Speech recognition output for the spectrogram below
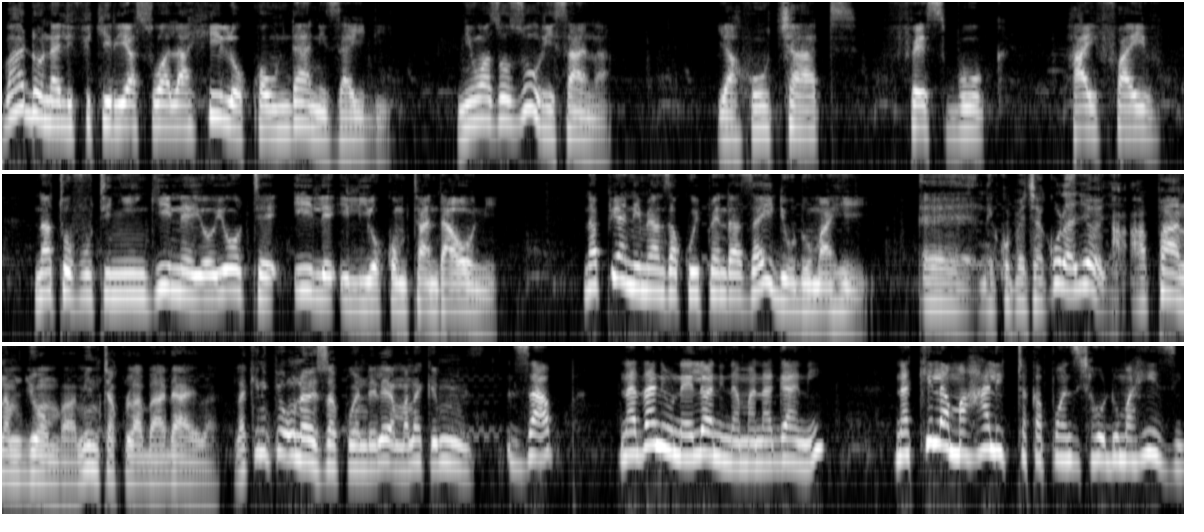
bado nalifikiria suala hilo kwa undani zaidi. Ni wazo zuri sana. Yahoo Chat, Facebook, High Five na tovuti nyingine yoyote ile iliyoko mtandaoni, na pia nimeanza kuipenda zaidi huduma hii. E, nikupe chakula Joji? Hapana mjomba, mi nitakula baadaye ba, lakini pia unaweza kuendelea, manake mimi Zap, nadhani unaelewa nina maana gani, na kila mahali tutakapoanzisha huduma hizi,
